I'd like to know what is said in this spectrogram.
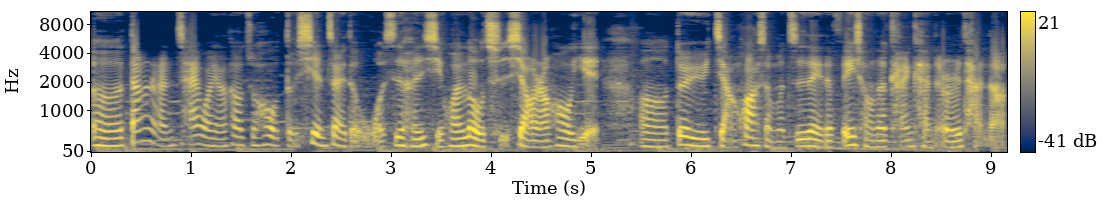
呃，当然拆完牙套之后的现在的我是很喜欢露齿笑，然后也呃，对于讲话什么之类的，非常的侃侃而谈啊。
